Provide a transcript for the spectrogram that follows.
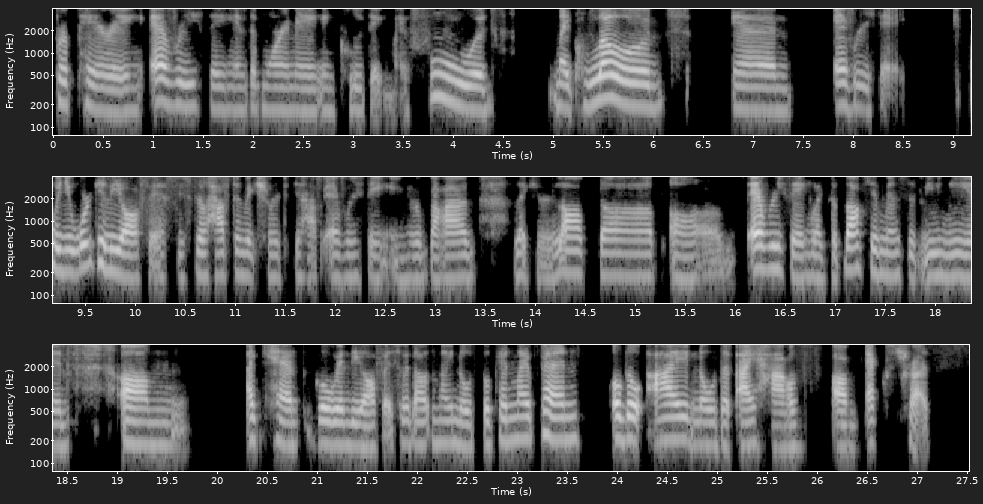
preparing everything in the morning, including my food, my clothes, and everything. When you work in the office, you still have to make sure that you have everything in your bag, like your laptop, um, everything, like the documents that you need. Um, I can't go in the office without my notebook and my pen. Although I know that I have um extras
